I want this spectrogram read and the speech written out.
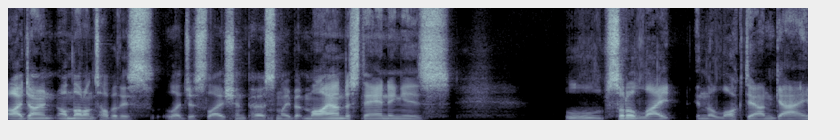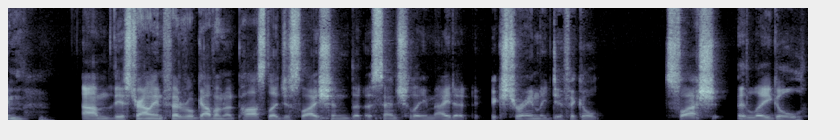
I don't I'm not on top of this legislation personally, but my understanding is l- sort of late in the lockdown game. Um, the Australian federal government passed legislation that essentially made it extremely difficult slash illegal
